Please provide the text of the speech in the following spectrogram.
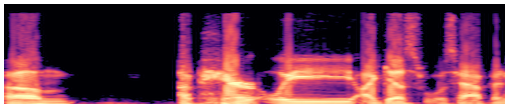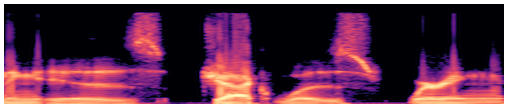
um, apparently, I guess what was happening is Jack was wearing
